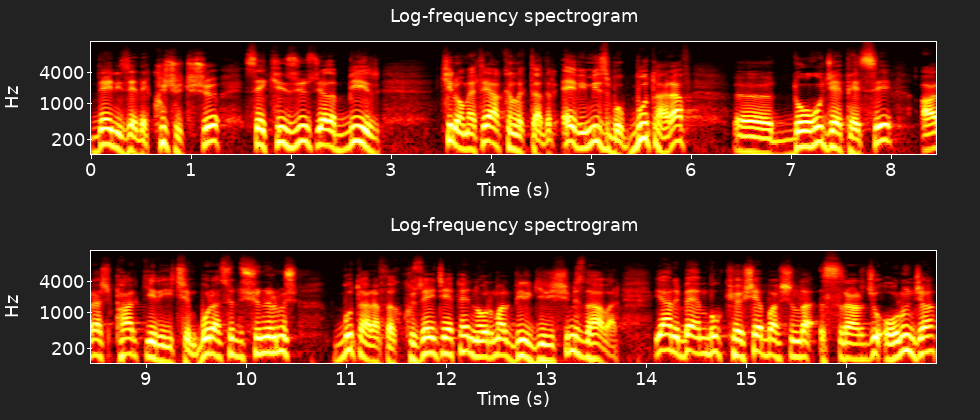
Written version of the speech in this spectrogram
Denize de kuş uçuşu 800 ya da 1 kilometre yakınlıktadır. Evimiz bu. Bu taraf e, doğu cephesi araç park yeri için burası düşünülmüş. Bu tarafta kuzey cephe normal bir girişimiz daha var. Yani ben bu köşe başında ısrarcı olunca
